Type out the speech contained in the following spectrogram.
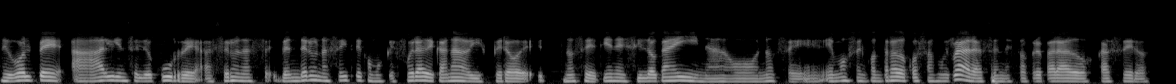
de golpe a alguien se le ocurre hacer una, vender un aceite como que fuera de cannabis, pero eh, no sé, tiene silocaína o no sé, hemos encontrado cosas muy raras en estos preparados caseros.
